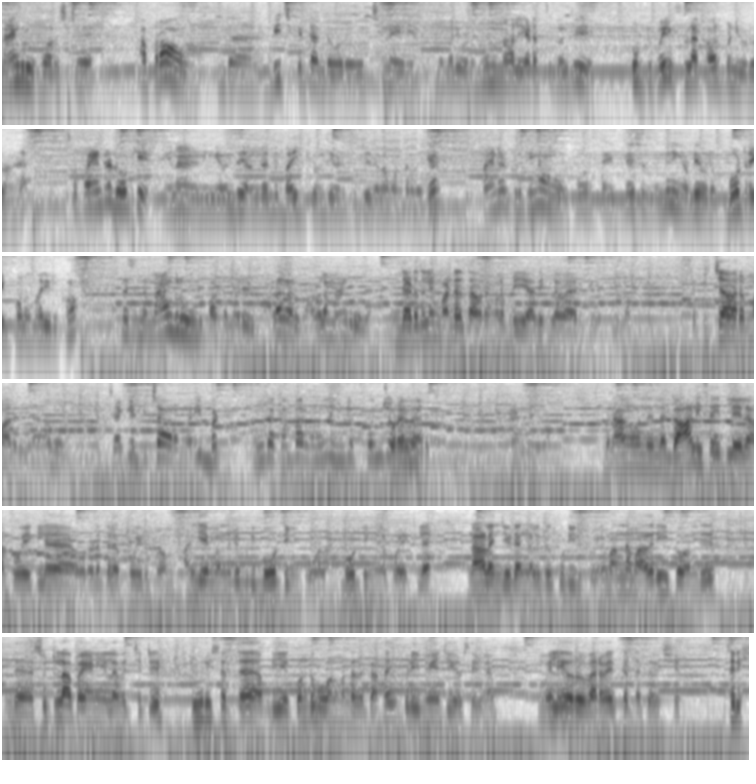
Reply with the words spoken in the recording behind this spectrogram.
மேங்க்ரூவ் ஃபாரஸ்ட்டு அப்புறம் இந்த பீச் கிட்ட அந்த ஒரு ஒரு சின்ன ஏரியா இந்த மாதிரி ஒரு மூணு நாலு இடத்துக்கு வந்து கூப்பிட்டு போய் ஃபுல்லாக கவர் பண்ணி விடுவாங்க. ஸோ ஃபைவ் ஹண்ட்ரட் ஓகே ஏன்னா நீங்கள் வந்து அங்கேருந்து பைக் வந்து எடுத்துகிட்டு இதெல்லாம் பண்ணுறதுக்கு ஃபைவ் ஹண்ட்ரட் கொடுத்தீங்கன்னா அவங்க ஒரு ஃபோர் ஃபைவ் பிளேசஸ் வந்து நீங்கள் அப்படியே ஒரு போட் ரைட் போன மாதிரி இருக்கும். ப்ளஸ் இந்த மேங்க்ரூவ் வந்து பார்த்த மாதிரி இருக்கும். அழகாக இருக்கும். அதெல்லாம் மேங்க்ரூவ் தான். இந்த இடத்துலயும் மண்டல் தாவரங்கள் அப்படி அதிகளவாக இருக்குது ஃபுல்லாக இந்த பிச்சா வர மாதிரியா? ஆமாம் எக்ஸாக்ட்லி பிச்சா வர மாதிரி பட் அங்கே கம்பேர் பண்ணும்போது இங்கே கொஞ்சம் குறைவாக. இருக்குது. இப்போ நாங்கள் வந்து இந்த காலி சைட்லலாம் எல்லாம் போய்க்கல ஒரு இடத்துல போயிருப்போம் அங்கேயும் வந்துட்டு இப்படி போட்டிங் போகலாம். போட்டிங்கில் போய்க்கல. நாலஞ்சு இடங்களுக்கு கூட்டிகிட்டு போயிடும் அந்த மாதிரி இப்போ வந்து இந்த சுற்றுலா பயணிகளை வச்சுட்டு டூரிசத்தை அப்படியே கொண்டு போகணுன்றதுக்காக இப்படி முயற்சிகள் செய்யணும். உண்மையிலேயே ஒரு வரவேற்கத்தக்க விஷயம். சரி.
